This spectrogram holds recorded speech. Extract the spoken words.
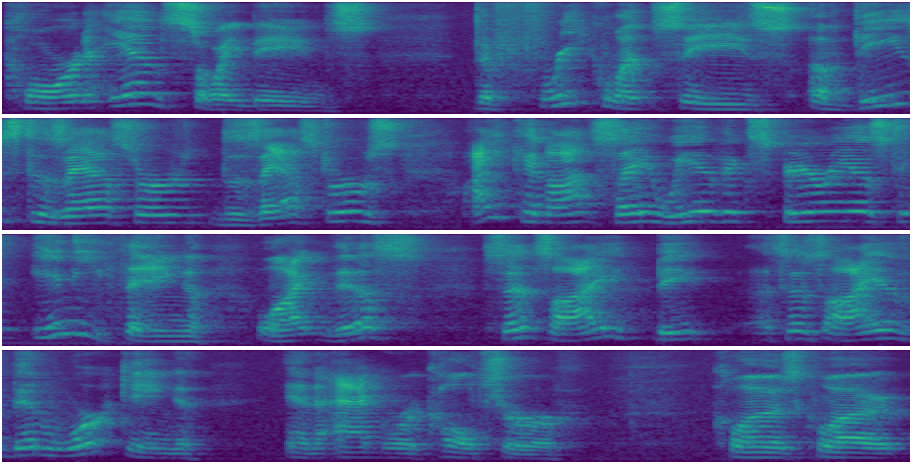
corn and soybeans. The frequencies of these disasters, disasters, I cannot say we have experienced anything like this since I be since I have been working in agriculture. Close quote.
